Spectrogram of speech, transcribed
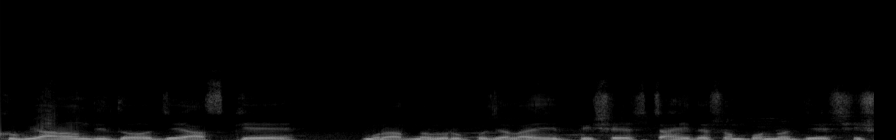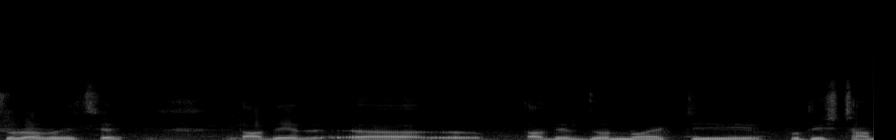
খুবই আনন্দিত যে আজকে মুরাদনগর উপজেলায় বিশেষ চাহিদা সম্পন্ন যে শিশুরা রয়েছে, তাদের তাদের জন্য একটি প্রতিষ্ঠান,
